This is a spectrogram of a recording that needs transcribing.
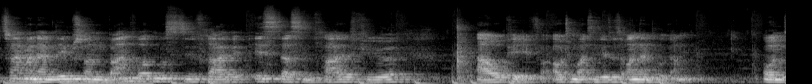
zweimal in deinem Leben schon beantworten musst, diese Frage, ist das ein Fall für AOP, für automatisiertes Online-Programm? Und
